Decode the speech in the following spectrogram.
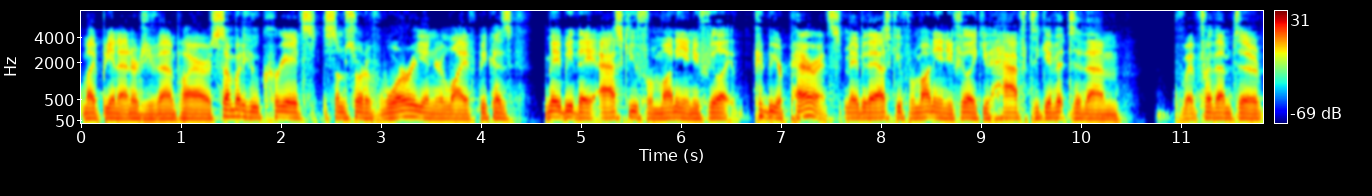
might be an energy vampire. Somebody who creates some sort of worry in your life because maybe they ask you for money and you feel like could be your parents. Maybe they ask you for money and you feel like you have to give it to them for them to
